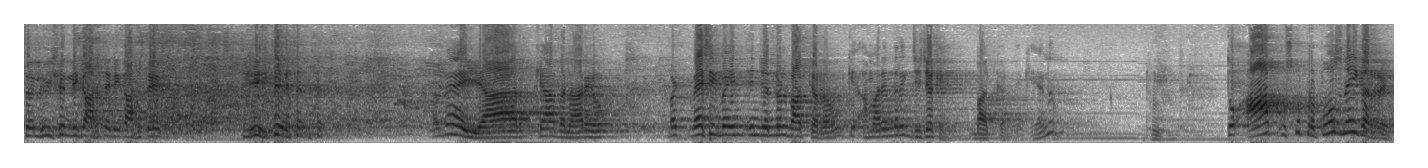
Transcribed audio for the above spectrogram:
सोल्यूशन निकालते निकालते। अबे यार, क्या बना रहे हो? बट वैसे मैं इन जनरल बात कर रहा हूँ कि हमारे अंदर एक झिझक है बात करने की, है ना? हम्म। तो आप उसको प्रपोज नहीं कर रहे हो।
